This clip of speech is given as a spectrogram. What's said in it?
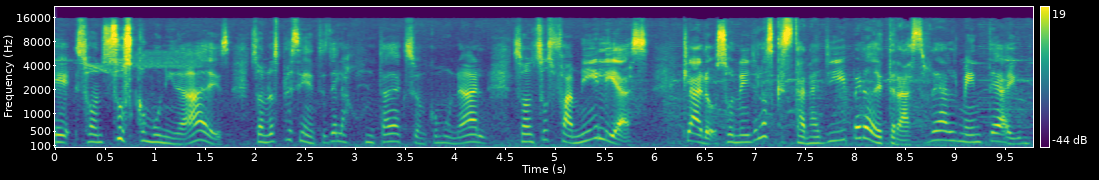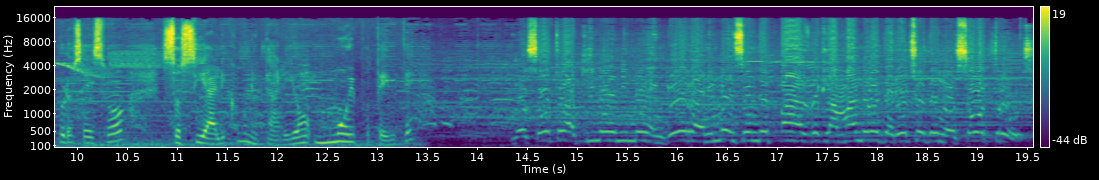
eh, son sus comunidades, son los presidentes de la Junta de Acción Comunal, son sus familias. Claro, son ellos los que están allí, pero detrás realmente hay un proceso social y comunitario muy potente. Nosotros aquí no venimos en guerra, venimos en son de paz, reclamando los derechos de nosotros,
